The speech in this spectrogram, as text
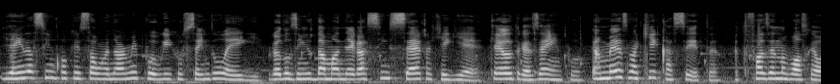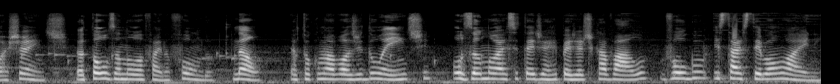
E ainda assim conquistou um enorme público sendo ele, produzindo da maneira sincera que ele é. Quer outro exemplo? Eu mesmo aqui, caceta. Eu tô fazendo voz relaxante? Eu tô usando lo-fi no fundo? Não, eu tô com uma voz de doente, usando o ST de RPG de cavalo, vulgo Star Stable Online.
